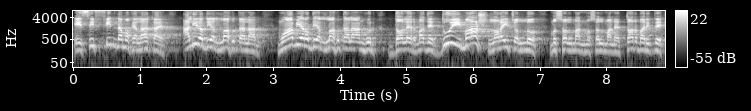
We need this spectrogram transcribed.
এই সিফিন নামক এলাকায় আলী রদি আল্লাহ তালান মোয়াবিয়া রদি আল্লাহ তালানহুর দলের মাঝে দুই মাস লড়াই চলল মুসলমান মুসলমানের তরবারিতে।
